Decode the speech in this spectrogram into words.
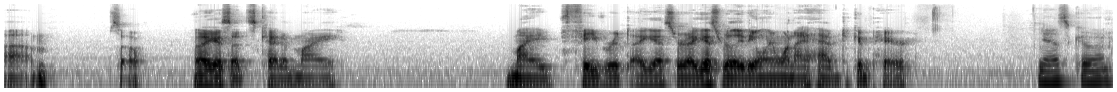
Um, so I guess that's kind of my my favorite, I guess, or I guess really the only one I have to compare. Yeah, that's a good one.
